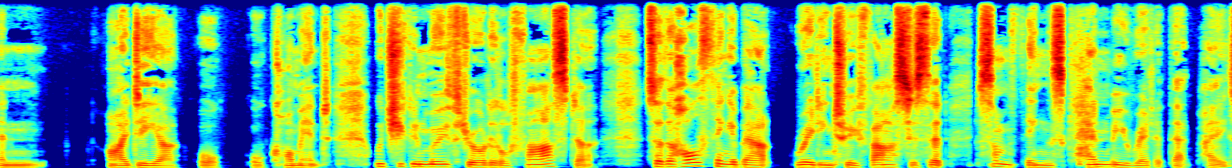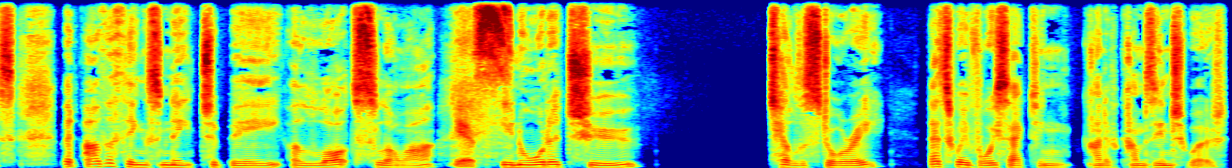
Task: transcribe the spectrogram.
and idea or, or comment, which you can move through a little faster. So the whole thing about reading too fast is that some things can be read at that pace, but other things need to be a lot slower yes. in order to tell the story. That's where voice acting kind of comes into it.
